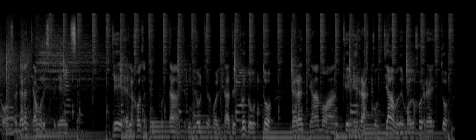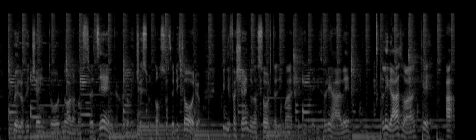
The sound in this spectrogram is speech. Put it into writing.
cosa? Garantiamo l'esperienza che è la cosa più importante, quindi oltre alla qualità del prodotto garantiamo anche e raccontiamo nel modo corretto quello che c'è intorno alla nostra azienda, quello che c'è sul nostro territorio, quindi facendo una sorta di marketing territoriale legato anche a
